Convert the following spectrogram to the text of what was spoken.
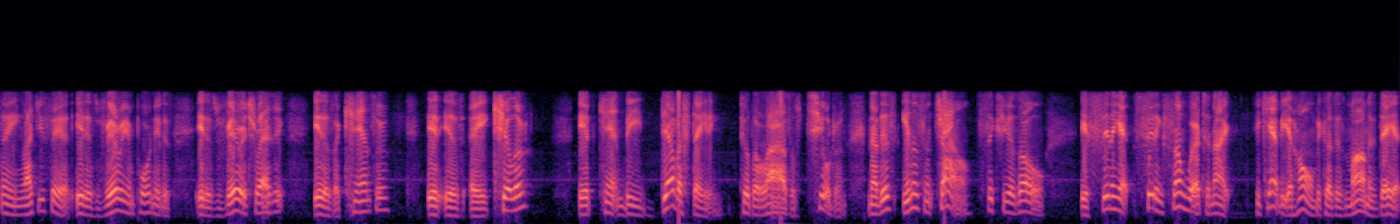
thing, like you said, it is very important. It is it is very tragic. It is a cancer. It is a killer. It can be devastating to the lives of children. Now, this innocent child, six years old, is sitting at sitting somewhere tonight. He can't be at home because his mom is dead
